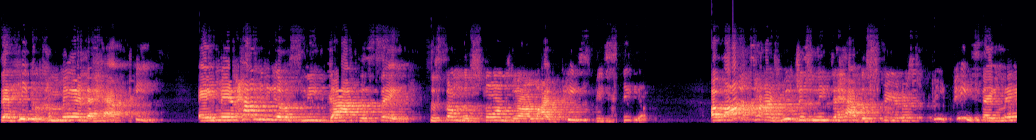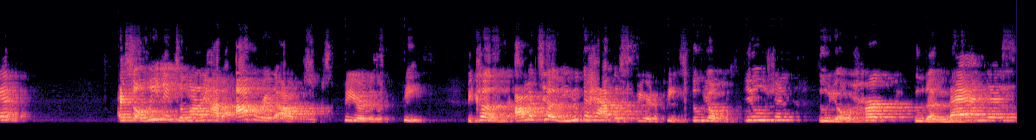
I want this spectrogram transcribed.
that he could command to have peace. Amen. How many of us need God to say to some of the storms in our life, peace be still? A lot of times we just need to have the spirit of peace. Amen. And so we need to learn how to operate the spirit of peace. Because I'm going to tell you, you can have the spirit of peace through your confusion, through your hurt, through the madness,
